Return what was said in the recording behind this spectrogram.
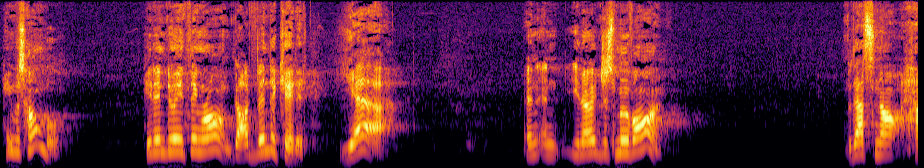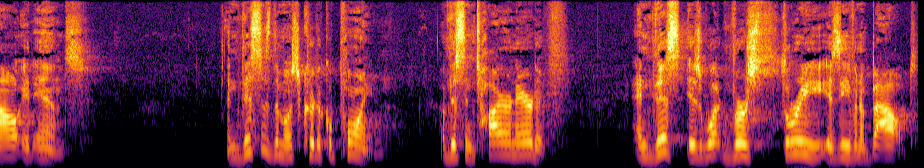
He was humble. He didn't do anything wrong. God vindicated. Yeah. And and you know, just move on. But that's not how it ends. And this is the most critical point of this entire narrative. And this is what verse 3 is even about.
